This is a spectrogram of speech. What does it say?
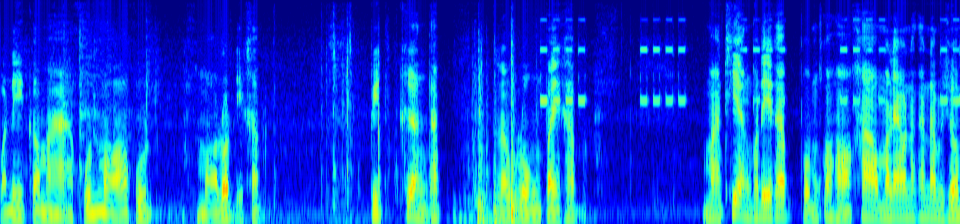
วันนี้ก็มาหาคุณหมอคุณหมอรถอีกครับ ปิดเครื่องครับ เราลงไปครับ มาเที่ยงพอดีครับ ผมก็ห่อข้าวมาแล้วนะครับท่านผู้ชม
